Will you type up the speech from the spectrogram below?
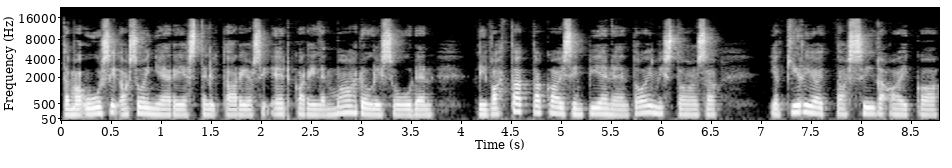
Tämä uusi asuinjärjestely tarjosi Edgarille mahdollisuuden livahtaa takaisin pieneen toimistoonsa ja kirjoittaa sillä aikaa,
